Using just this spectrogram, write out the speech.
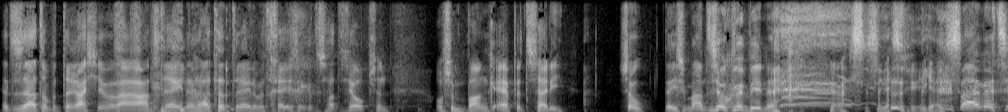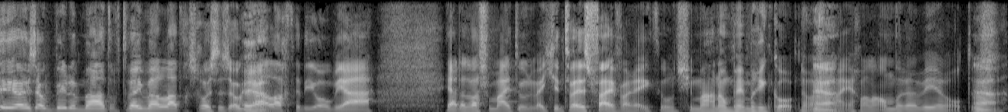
En toen zaten we op het terrasje. We waren aan het trainen. En hij aan het trainen met Geest. En toen zat hij zo op zijn, op zijn bank-app. En toen zei hij... Zo, deze maand is ook weer binnen. Ja, serieus. maar hij werd serieus ook binnen een maand of twee maanden later geschorst. Dus ook Ja. lachte hij om. Ja, ja, dat was voor mij toen... Weet je, in 2005 waar ik toen Shimano Memory koop. Dat was Ja. voor mij echt wel een andere wereld. Dus, Ja.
